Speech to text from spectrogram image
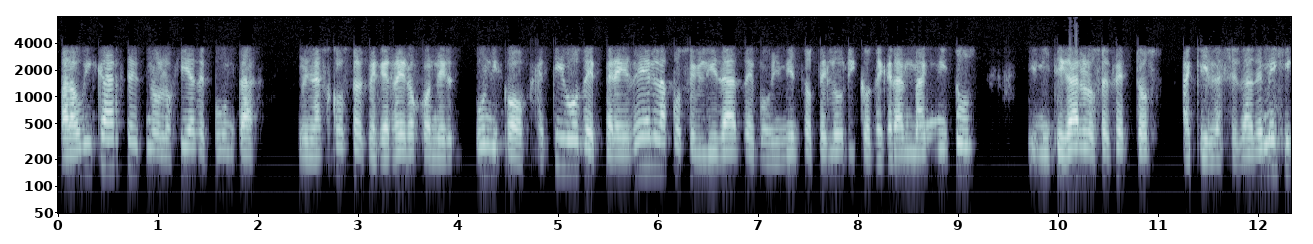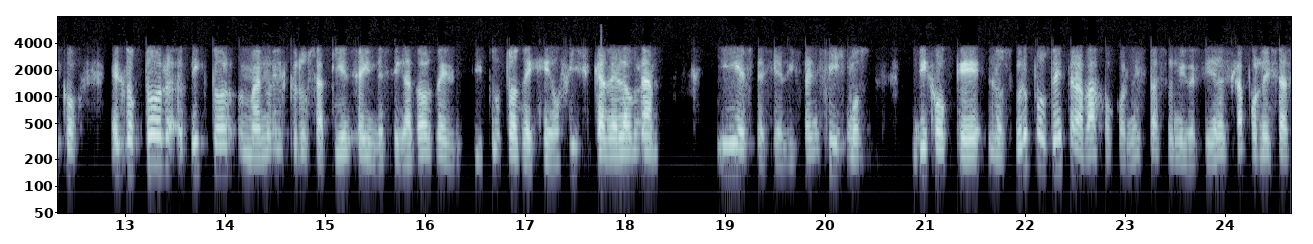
para ubicar tecnología de punta en las costas de Guerrero con el único objetivo de prever la posibilidad de movimiento telúrico de gran magnitud y mitigar los efectos aquí en la Ciudad de México. El doctor Víctor Manuel Cruz Atienza, investigador del Instituto de Geofísica de la UNAM y especialista en sismos, dijo que los grupos de trabajo con estas universidades japonesas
